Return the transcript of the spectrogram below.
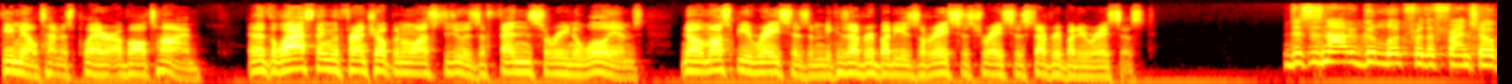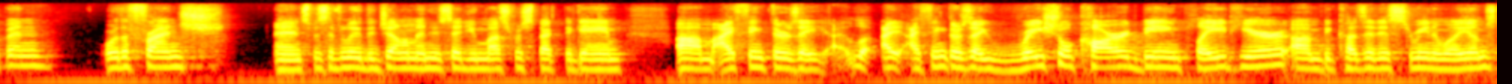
female tennis player of all time. And that the last thing the French Open wants to do is offend Serena Williams. No, it must be racism because everybody is a racist, racist, everybody racist. This is not a good look for the French Open or the French, and specifically the gentleman who said you must respect the game. Um, I think there's a I, I think there's a racial card being played here um, because it is Serena Williams.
